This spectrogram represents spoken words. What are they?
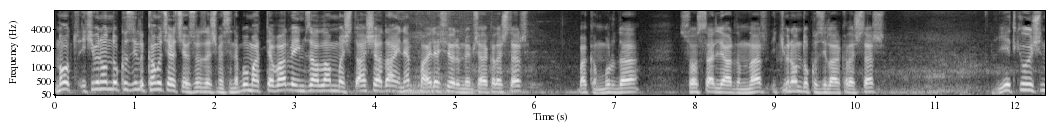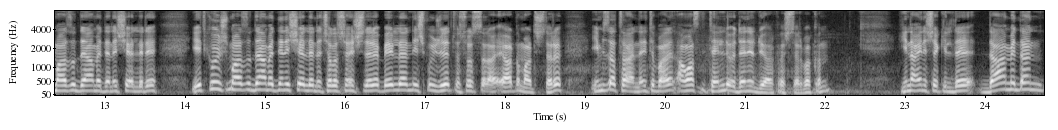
Not 2019 yılı kamu çerçeve sözleşmesinde bu madde var ve imzalanmıştı. Aşağıda aynen paylaşıyorum demiş arkadaşlar. Bakın burada sosyal yardımlar 2019 yılı arkadaşlar. Yetki uyuşmazlığı devam eden iş yerleri, yetki uyuşmazlığı devam eden iş yerlerinde çalışan işçilere belirlenen iş bu ücret ve sosyal yardım artışları imza tarihinden itibaren avans niteliğinde ödenir diyor arkadaşlar. Bakın yine aynı şekilde devam eden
